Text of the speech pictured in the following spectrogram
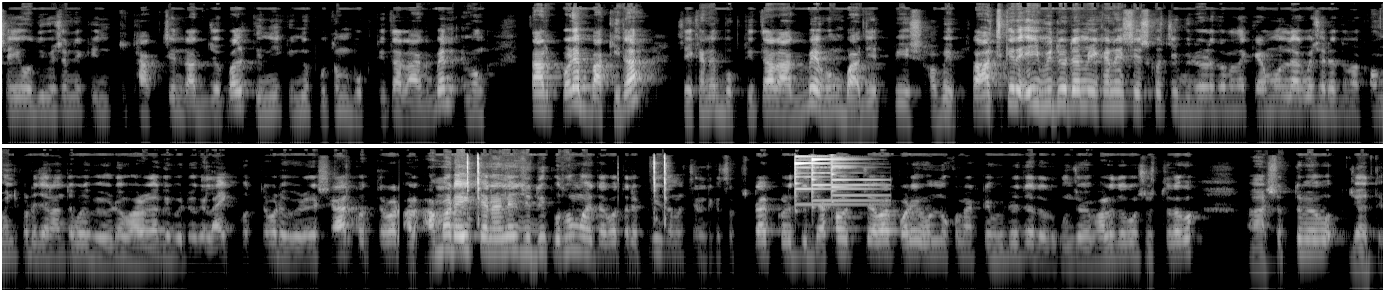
সেই অধিবেশনে কিন্তু থাকছেন রাজ্যপাল, তিনি কিন্তু প্রথম বক্তৃতা রাখবেন এবং তারপরে বাকিরা সেখানে বক্তৃতা রাখবে এবং বাজেট পেশ হবে। তো আজকের এই ভিডিওটা আমি এখানে শেষ করছি। ভিডিওটা তোমাদের কেমন লাগবে সেটা তোমরা কমেন্ট করে জানাতে পারো। ভিডিওটা ভালো লাগে, ভিডিওকে লাইক করতে পারো, ভিডিওকে শেয়ার করতে পারো। আর আমার এই চ্যানেলে যদি প্রথম হয়ে থাকো, তাহলে প্লিজ আমার চ্যানেলকে সাবস্ক্রাইব করে দিও। দেখা হচ্ছে আবার পরে অন্য কোনো একটা ভিডিওতে। ততক্ষণ সবাই ভালো থাকো, সুস্থ থাকো। সত্যমেব জয়তে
